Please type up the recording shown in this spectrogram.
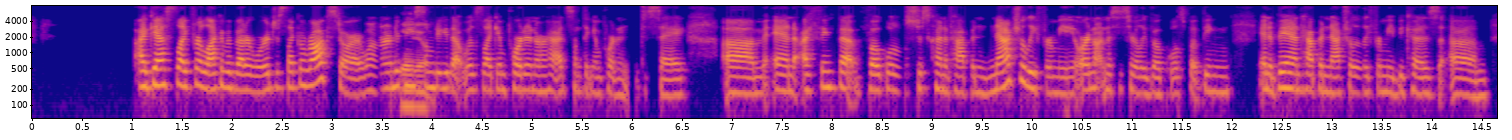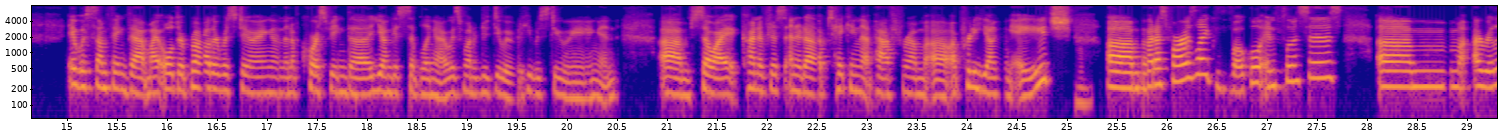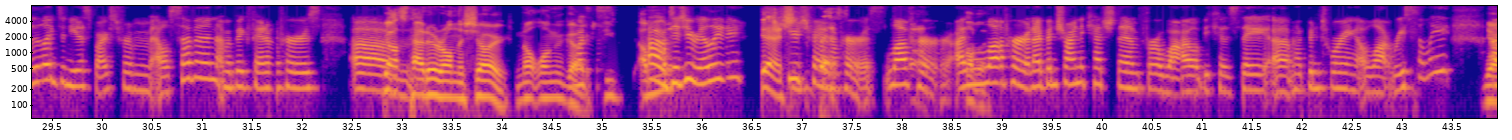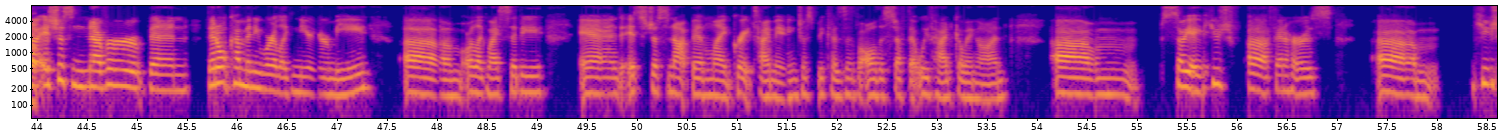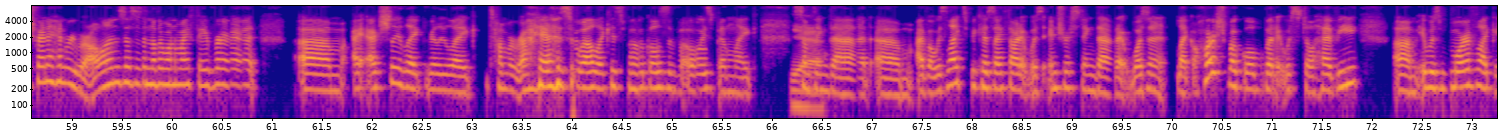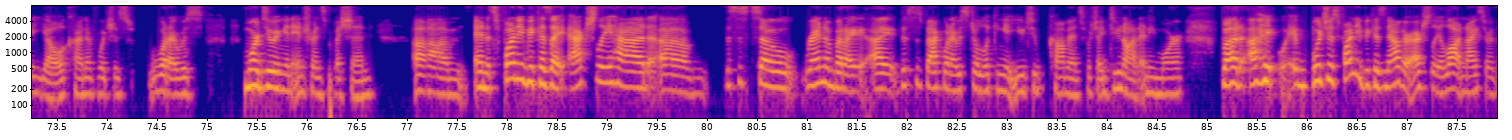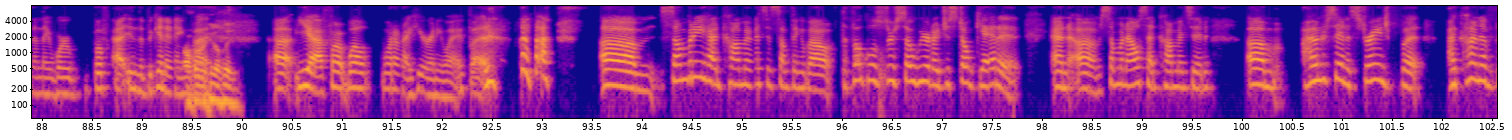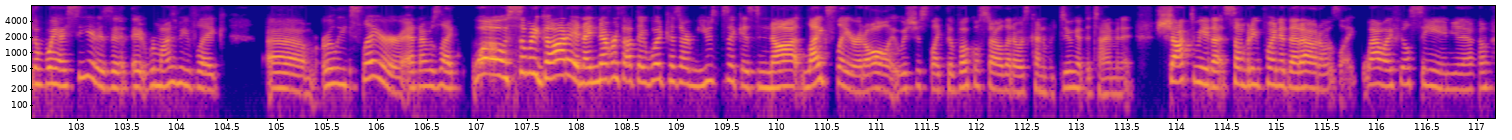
I guess like for lack of a better word, just like a rock star. I wanted to be yeah. somebody that was like important or had something important to say. Um, and I think that vocals just kind of happened naturally for me, or not necessarily vocals, but being in a band happened naturally for me because um it was something that my older brother was doing. And then of course being the youngest sibling, I always wanted to do what he was doing. And um, so I kind of just ended up taking that path from uh, a pretty young age. Um, but as far as like vocal influences, um, I really like Donita Sparks from L7. I'm a big fan of hers. Um, Just had her on the show not long ago. She, oh, did you really? yeah, Huge fan of hers. Love her. I love her. her, and I've been trying to catch them for a while because they um, have been touring a lot recently. Yeah, Uh, it's just never been. They don't come anywhere like near me, um, or like my city, and it's just not been like great timing just because of all the stuff that we've had going on. Um, so yeah, huge uh, fan of hers. Um, huge fan of Henry Rollins is another one of my favorite. Um, I actually like really like Tom Araya as well. Like his vocals have always been like yeah. something that um I've always liked because I thought it was interesting that it wasn't like a harsh vocal, but it was still heavy. Um, it was more of like a yell kind of, which is what I was more doing in in transmission. Um, and it's funny because I actually had um, this is so random, but I, I this is back when I was still looking at YouTube comments, which I do not anymore. But I, which is funny because now they're actually a lot nicer than they were bef- in the beginning. Oh, but really? uh, yeah, for well, what did I hear anyway? But um somebody had commented something about the vocals are so weird i just don't get it and um someone else had commented um i understand it's strange but i kind of the way i see it is it, it reminds me of like um early slayer and i was like whoa somebody got it and i never thought they would because our music is not like slayer at all it was just like the vocal style that i was kind of doing at the time and it shocked me that somebody pointed that out i was like wow i feel seen you know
